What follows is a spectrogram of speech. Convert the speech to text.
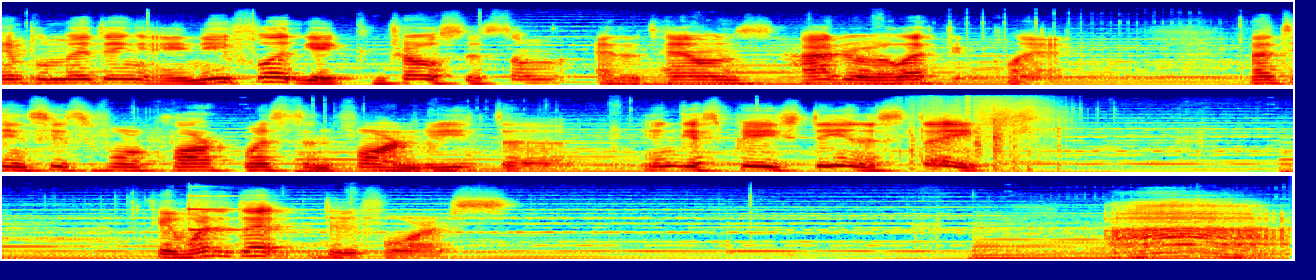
implementing a new floodgate control system at the town's hydroelectric plant. 1964, Clark Winston Farnby, the youngest PhD in the state. Okay, what did that do for us? Ah.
